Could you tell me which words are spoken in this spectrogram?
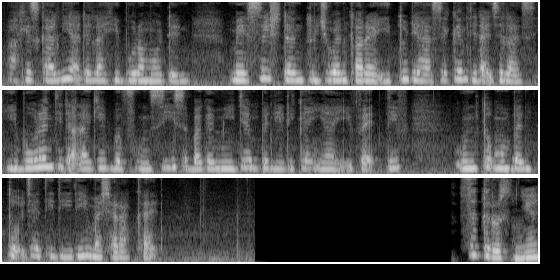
Akhir sekali adalah hiburan moden. Mesej dan tujuan karya itu dihasilkan tidak jelas. Hiburan tidak lagi berfungsi sebagai medium pendidikan yang efektif untuk membentuk jati diri masyarakat. Seterusnya,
